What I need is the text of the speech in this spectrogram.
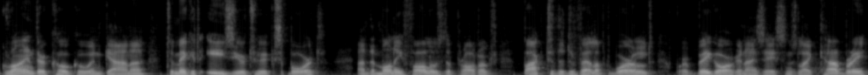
grind their cocoa in Ghana to make it easier to export, and the money follows the product back to the developed world, where big organisations like Cadbury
